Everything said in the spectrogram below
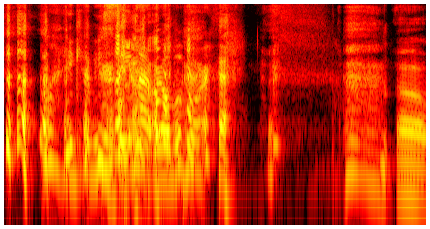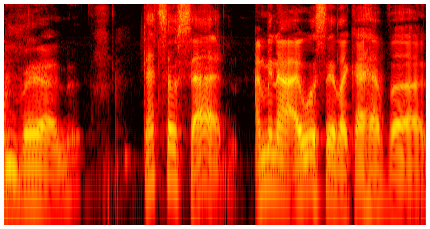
like, have you seen that real before? oh man, that's so sad. I mean, I, I will say like I have uh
